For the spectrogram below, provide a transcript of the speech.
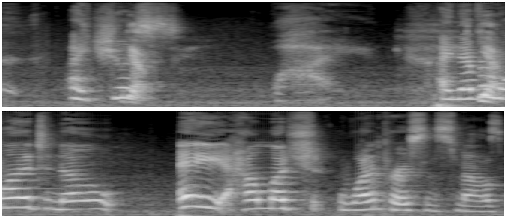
I just. Why? I never Yeah. wanted to know, A, how much one person smells,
